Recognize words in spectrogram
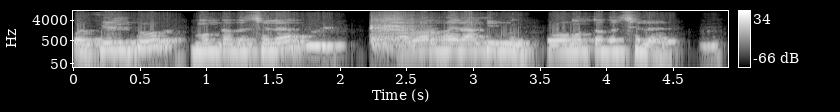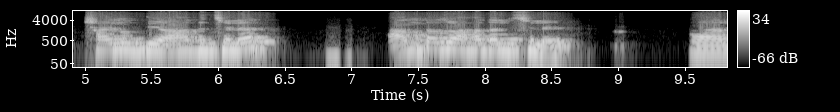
ওই পিন্টু মুমতাজের ছেলে আবার ভাই রাকিবুল ও মুমতাজের ছেলে শাইনুদ্দি আহাদের ছেলে আন্তাজ আহাদ আলীর ছেলে। আর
